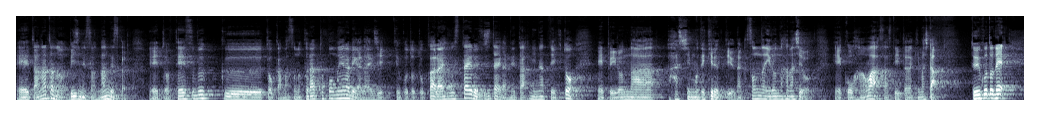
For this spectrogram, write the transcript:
えっと、あなたのビジネスは何ですか。えっと、Facebook とか、まあ、そのプラットフォーム選びが大事っていうこととか、ライフスタイル自体がネタになっていくと、えっと、いろんな発信もできるっていう、なんかそんないろんな話を、え、後半はさせていただきました。ということで、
